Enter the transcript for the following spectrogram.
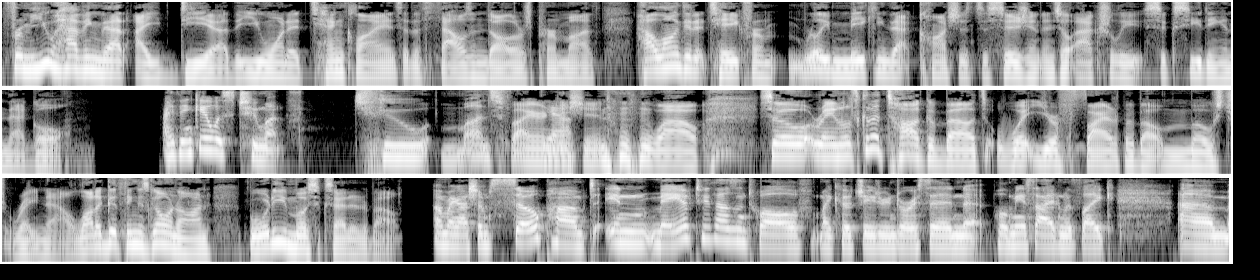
From you having that idea that you wanted 10 clients at $1,000 per month, how long did it take from really making that conscious decision until actually succeeding in that goal? I think it was two months two months, Fire yeah. Nation. wow. So, Rain, let's kind of talk about what you're fired up about most right now. A lot of good things going on, but what are you most excited about? Oh my gosh, I'm so pumped. In May of 2012, my coach Adrienne Dorison pulled me aside and was like, um,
